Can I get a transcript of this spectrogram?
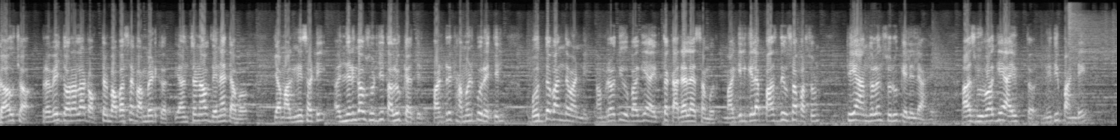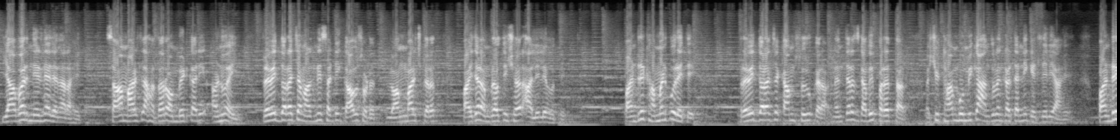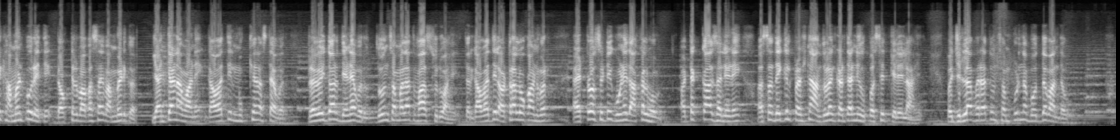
गावच्या प्रवेशद्वाराला डॉक्टर बाबासाहेब आंबेडकर यांचं नाव देण्यात यावं. या मागणीसाठी अंजनगाव सुरजी तालुक्यातील पांढरे खामणपूर येथील बौद्ध बांधवांनी अमरावती विभागीय आयुक्त कार्यालयासमोर मागील गेल्या पाच दिवसापासून ठिय्या आंदोलन सुरू केलेले आहे. आज विभागीय आयुक्त निधी पांडे यावर निर्णय देणार आहेत. सहा मार्चला हजारो आंबेडकरी अनुयायी प्रवेशद्वाराच्या मागणीसाठी गाव सोडत लाँग मार्च करत पायदळ अमरावती शहर आलेले होते. पांढरे खामणपूर येथे प्रवेशद्वाराचे काम सुरू करा नंतरच गावी परतणार अशी ठाम भूमिका आंदोलनकर्त्यांनी घेतलेली आहे. पांढरे खामणपूर येथे डॉक्टर बाबासाहेब आंबेडकर यांच्या नावाने गावातील मुख्य रस्त्यावर प्रवेशद्वार देण्यावरून दोन समाजात वाद सुरू आहे. तर गावातील अठरा लोकांवर ॲट्रॉसिटी गुन्हे दाखल होऊन अटक का झाली नाही असा देखील प्रश्न आंदोलनकर्त्यांनी उपस्थित केलेला आहे. व जिल्हाभरातून संपूर्ण बौद्ध बांधव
